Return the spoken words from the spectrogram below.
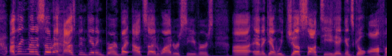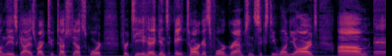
I think Minnesota has been getting burned by outside wide receivers. Uh, and again, we just saw Tee Higgins go off on these guys, right? Two touchdowns scored for Tee Higgins, eight targets, four grams, and 61 yards. Um, eh,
